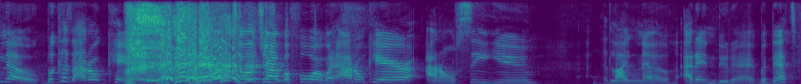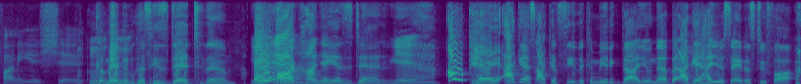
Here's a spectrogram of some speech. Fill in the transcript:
no because i don't care i've told y'all before when i don't care i don't see you like no, I didn't do that. But that's funny as shit. C- Maybe because he's dead to them. Oh, our Kanye is dead. Yeah. Okay, I guess I could see the comedic value in that, but I get how you're saying it's too far.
